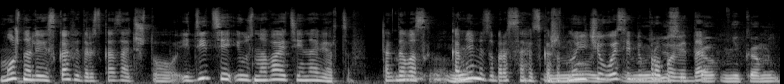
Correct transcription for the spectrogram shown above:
Можно ли из кафедры сказать, что идите и узнавайте иноверцев? Тогда вас ну, камнями забросают, скажут, ну, ну ничего себе ну, проповедь, да? Не, кам,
